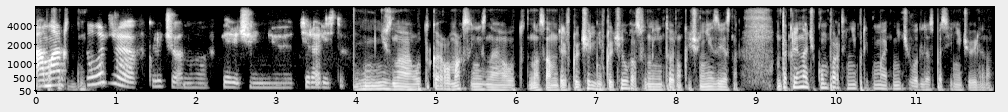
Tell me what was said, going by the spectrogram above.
А Маркс сути, тоже включен в перечень террористов? Не знаю, вот Карла Маркса не знаю, вот на самом деле включили, не включил раз в мониторинг, еще неизвестно. Но так или иначе, Компартия не предпринимает ничего для спасения Чувелина.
